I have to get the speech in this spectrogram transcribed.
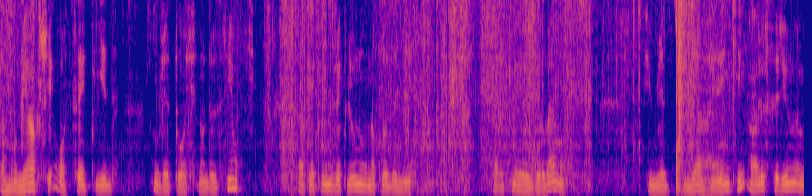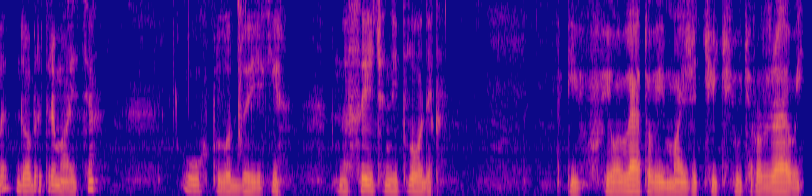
самом'якший. Оцей плід вже точно дозрів, так як він вже клюнув на плодоніс. Зараз ми його зірвемо. І м'ягенький, але все рівно добре тримається. Ух, плоди, які насичений плодик. Такий фіолетовий, майже чуть-чуть рожевий,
